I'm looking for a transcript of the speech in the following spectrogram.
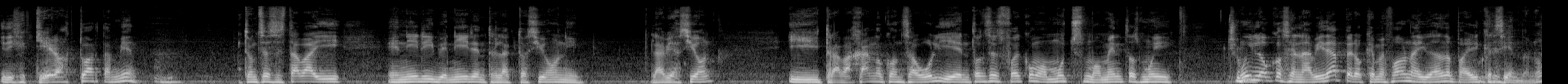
y dije, quiero actuar también. Entonces estaba ahí en ir y venir entre la actuación y la aviación y trabajando con Saúl y entonces fue como muchos momentos muy, muy locos en la vida, pero que me fueron ayudando para ir creciendo, ¿no?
